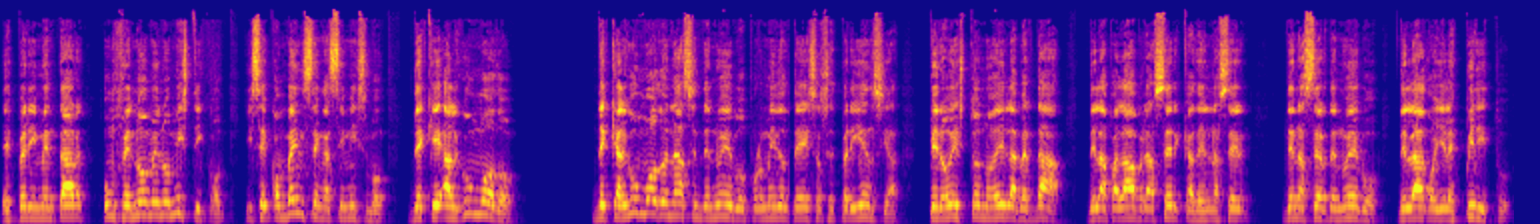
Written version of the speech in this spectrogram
experimentar un fenómeno místico y se convencen a sí mismos de que algún modo, de que algún modo nacen de nuevo por medio de esas experiencias. Pero esto no es la verdad de la palabra acerca del nacer, de nacer de nuevo, del agua y el espíritu,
